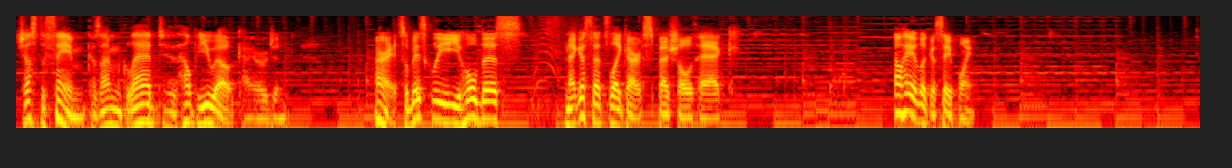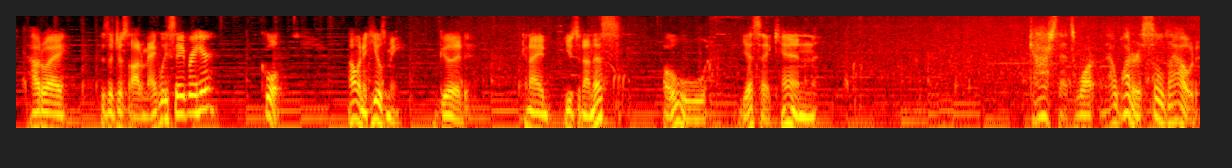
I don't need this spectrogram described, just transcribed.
just the same, because I'm glad to help you out, Kyojin. Alright, so basically you hold this, and I guess that's like our special attack. Oh hey, look, a save point. How do I... Does it just automatically save right here? Cool. Oh, and it heals me. Good. Can I use it on this? Oh, yes I can. Gosh, that's water. That water is so loud.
